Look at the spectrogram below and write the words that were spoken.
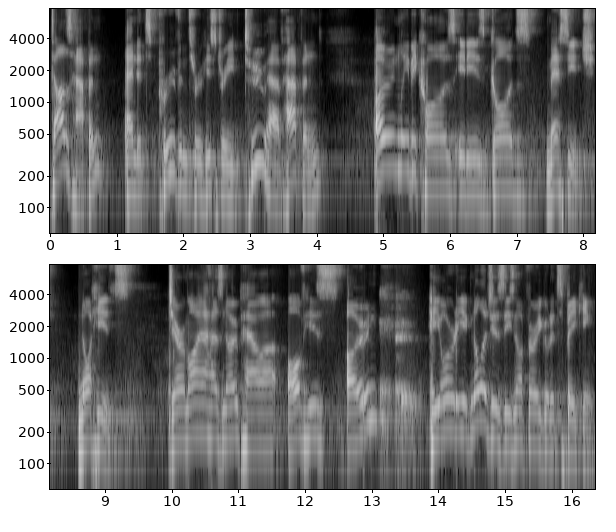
does happen, and it's proven through history to have happened, only because it is God's message, not his. Jeremiah has no power of his own. He already acknowledges he's not very good at speaking.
